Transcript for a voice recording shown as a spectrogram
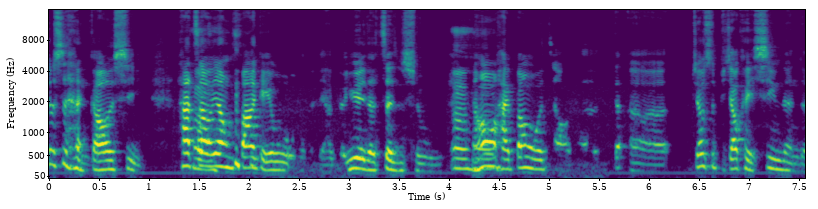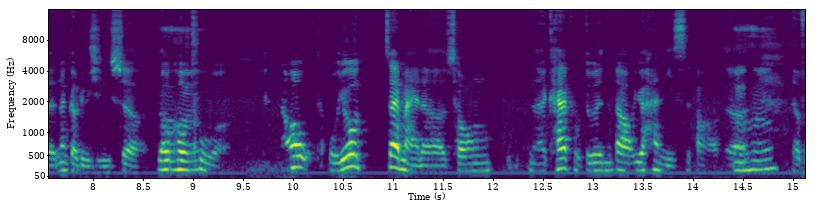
就是很高兴，他照样发给我两个月的证书，嗯，然后还帮我找了呃就是比较可以信任的那个旅行社 local tour，、然后我又再买了从呃开普敦到约翰尼斯堡的、嗯的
